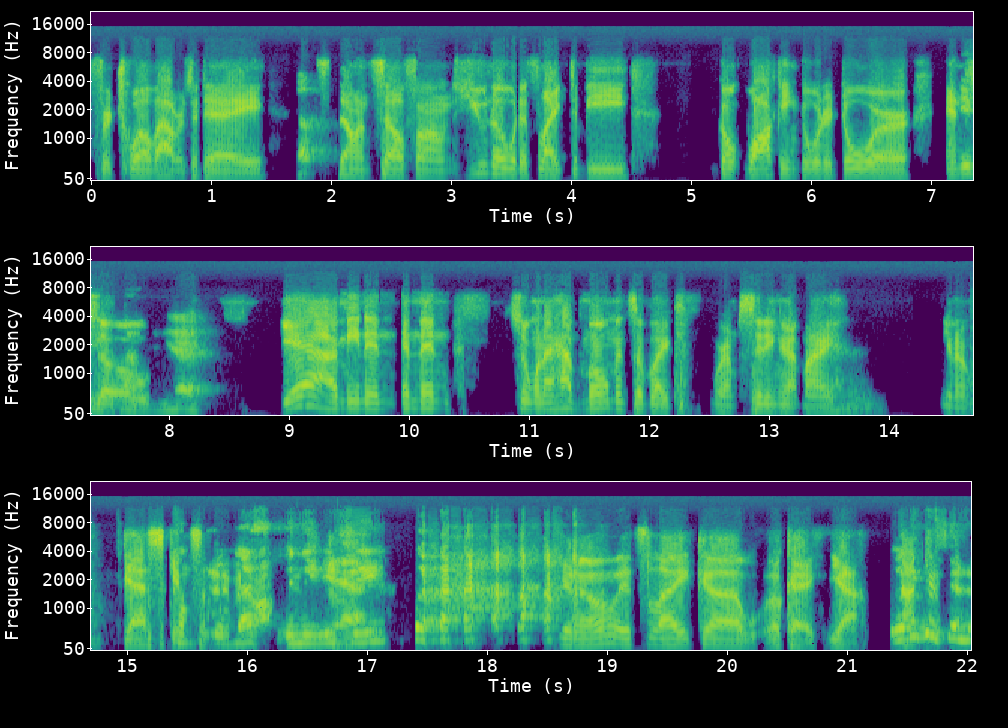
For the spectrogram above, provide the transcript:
for 12 hours a day yep. selling cell phones. You know what it's like to be go, walking door to door. And Maybe so, yeah. yeah, I mean, and, and then, so when I have moments of like where I'm sitting at my, you know, desk inside desk in the AC. Yeah. you know, it's like, uh, okay, yeah, well, I think there's some.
